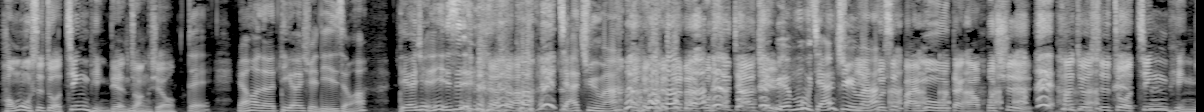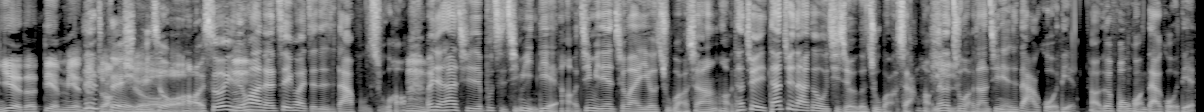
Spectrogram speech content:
红木是做精品店装修、嗯。对，然后呢，第二选题是什么？第二选题是 家具吗？对对对对，不是家具，原木家具吗？不是白木屋蛋糕，不是，它就是做精品业的店面的装 修。对，没错哈。所以的话呢，嗯、这一块真的是大复苏哈。而且它其实不止精品店哈，精品店之外也有珠宝商哈。它最它最大客户其实有一个珠宝商哈，那个珠宝商今年是大扩店，好，就疯狂大扩店。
